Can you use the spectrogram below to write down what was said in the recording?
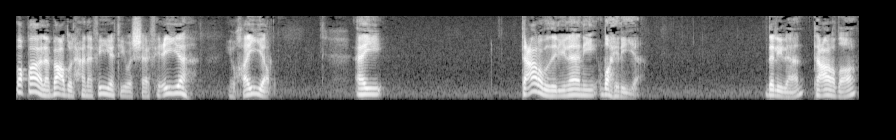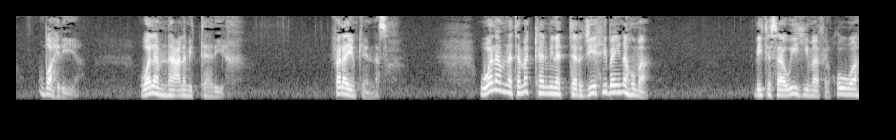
وقال بعض الحنفية والشافعية يخير. أي تعارض دليلان ظاهريا دليلان تعارضا ظاهريا ولم نعلم التاريخ. فلا يمكن النسخ. ولم نتمكن من الترجيح بينهما. لتساويهما في القوة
